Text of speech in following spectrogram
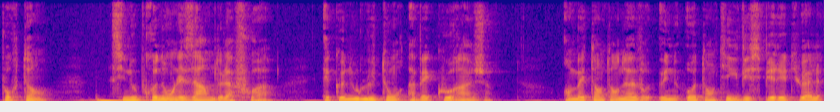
Pourtant, si nous prenons les armes de la foi et que nous luttons avec courage, en mettant en œuvre une authentique vie spirituelle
